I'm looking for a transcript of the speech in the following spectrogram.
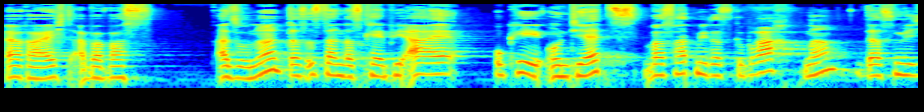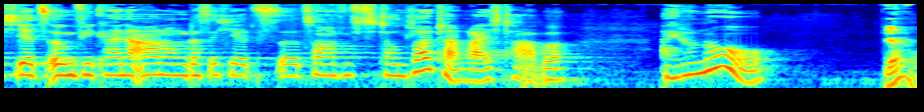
erreicht, aber was, also ne, das ist dann das KPI, okay, und jetzt, was hat mir das gebracht, ne? Dass mich jetzt irgendwie, keine Ahnung, dass ich jetzt äh, 250.000 Leute erreicht habe. I don't know. Ja,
